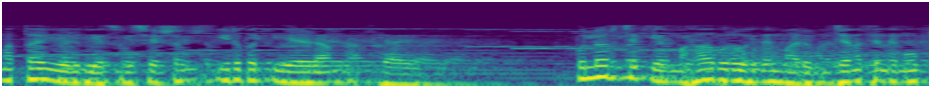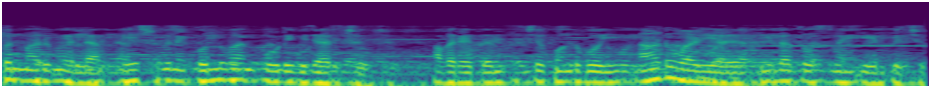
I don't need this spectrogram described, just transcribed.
മത്തായി എഴുതിയ സുവിശേഷം ഇരുപത്തിയേഴാം അധ്യായം. പുലർച്ചയ്ക്ക് മഹാപുരോഹിതന്മാരും ജനത്തിന്റെ മൂപ്പന്മാരും എല്ലാം യേശുവിനെ കൊല്ലുവാൻ കൂടി വിചാരിച്ചു. അവരെ ബന്ധിച്ച് കൊണ്ടുപോയി നാടുവാഴിയായ പീലാത്തോസിനെ ഏൽപ്പിച്ചു.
